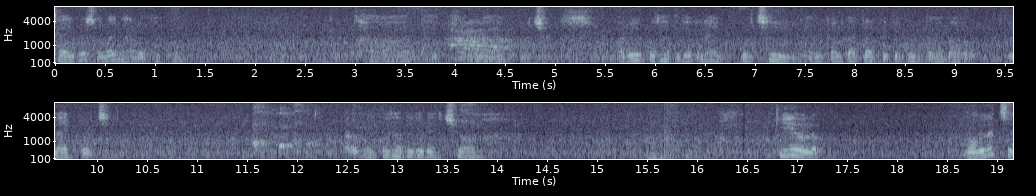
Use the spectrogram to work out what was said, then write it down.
চাইব সবাই ভালো থেকো। কোথা থেকে আমি কোথা থেকে লাইভ করছি? আমি কলকাতা থেকে ঘুরতে লাইভ করছি। আপনি কোথা থেকে দেখছ? কি হলো? মনে হচ্ছে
